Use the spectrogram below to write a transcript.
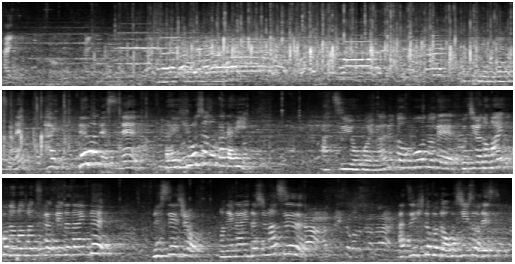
はい。はい。ありがとうございます。OK でございますね。はい。ではですね、代表者の方に熱い思いがあると思うので、こちらのマイクこのまま使っていただいてメッセージをお願いいたします。熱い一言欲しいそうです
